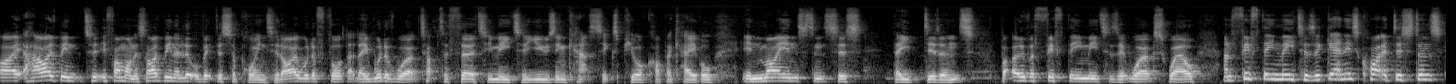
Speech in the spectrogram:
I, how I've been, to, if I'm honest, I've been a little bit disappointed. I would have thought that they would have worked up to 30 metre using Cat6 pure copper cable. In my instances, they didn't. But over 15 metres it works well. And 15 metres again is quite a distance.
